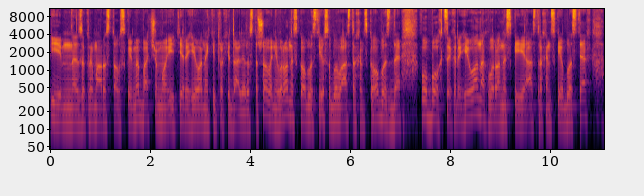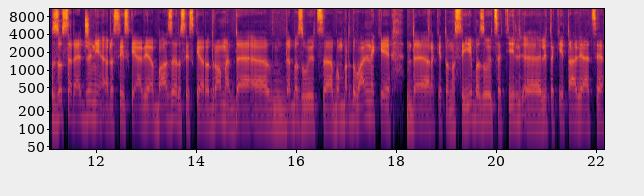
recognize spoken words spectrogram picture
і, зокрема, Ростовської, ми бачимо і ті регіони, які трохи далі розташовані. Воронезька область і особливо Астраханська область, де в обох цих регіонах, Воронезькій і Астраханській областях, зосереджені російські авіабази, російські аеродроми, де, е, де базуються бомбардувальники, де ракетоносії базуються, ті е, літаки та авіація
